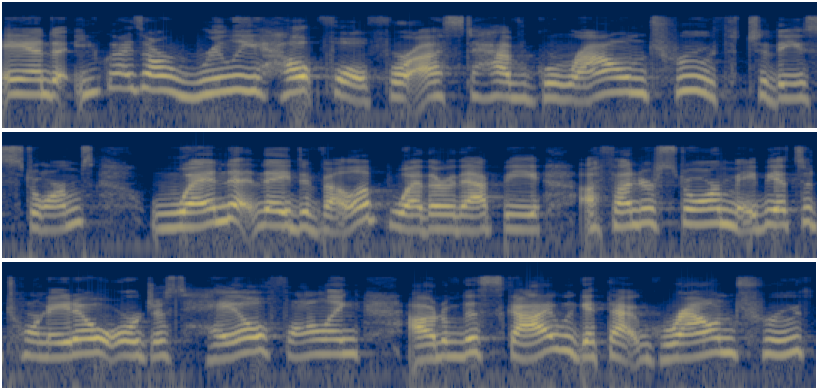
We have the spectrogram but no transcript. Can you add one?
and you guys are really helpful for us to have ground truth to these storms when they develop, whether that be a thunderstorm, maybe it's a tornado, or just hail falling out of the sky. We get that ground truth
